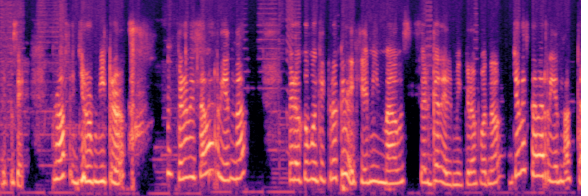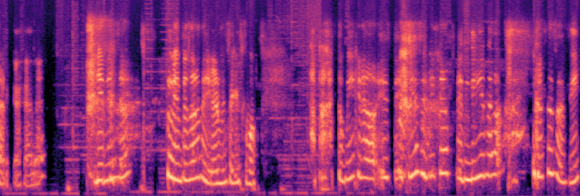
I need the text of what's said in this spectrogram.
Le puse, prof, your micro. pero me estaba riendo, pero como que creo que dejé mi mouse cerca del micrófono. Yo me estaba riendo a carcajadas. Y en eso me empezaron a llegar mensajes como, apaga tu micro, este, tienes el micro prendido, cosas así.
